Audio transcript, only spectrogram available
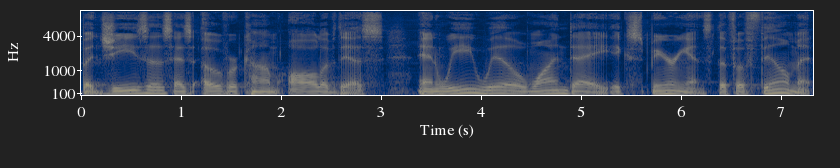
but Jesus has overcome all of this, and we will one day experience the fulfillment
